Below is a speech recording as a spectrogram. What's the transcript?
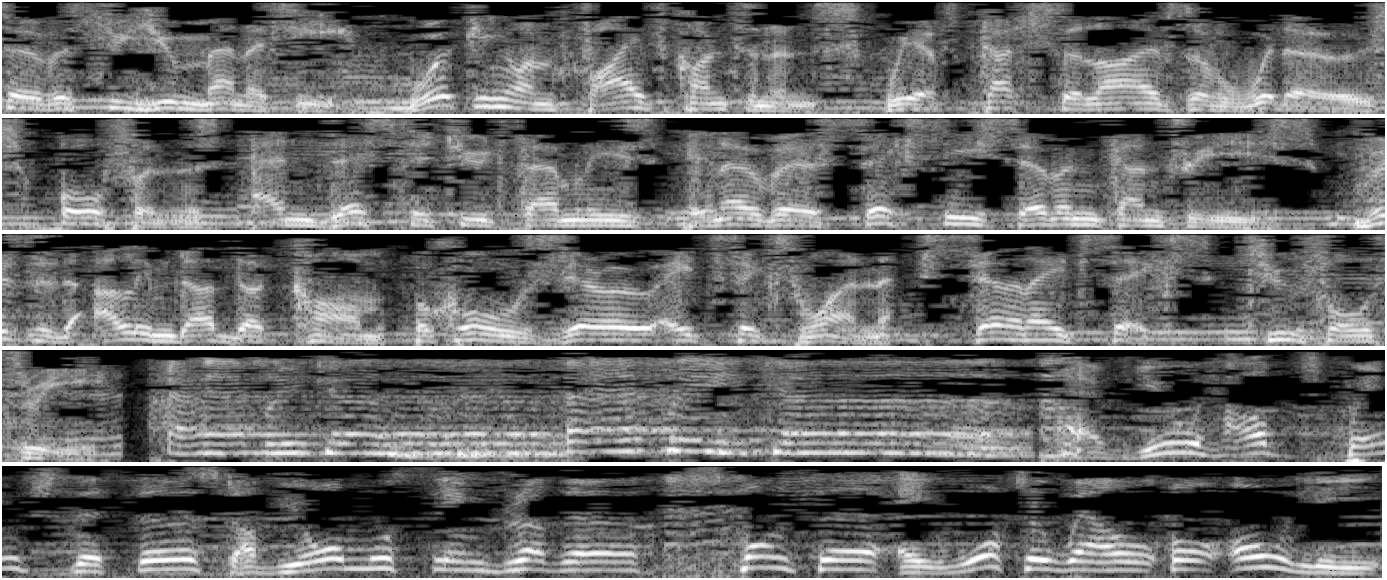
service to humanity. Working on five continents, we have touched the lives of widows, orphans, and destitute families in over 67 countries. Visit alimdad.com or call 0861 786 243. Africa, Africa. You helped quench the thirst of your Muslim brother? Sponsor a water well for only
